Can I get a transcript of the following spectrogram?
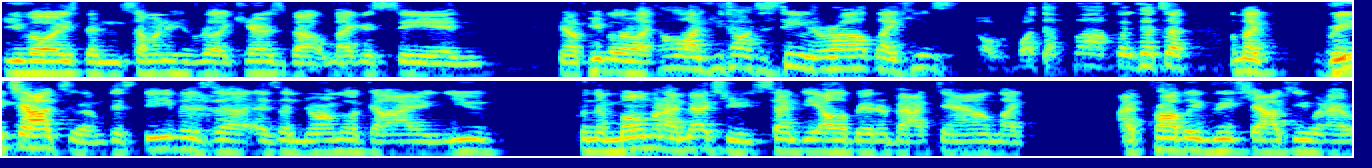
you've always been someone who really cares about legacy. And you know, people are like, oh, you talk to Steve Giralt, like he's oh, what the fuck, like that's a. I'm like, reach out to him because Steve is a is a normal guy, and you've from the moment I met you, you sent the elevator back down. Like I probably reached out to you when I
